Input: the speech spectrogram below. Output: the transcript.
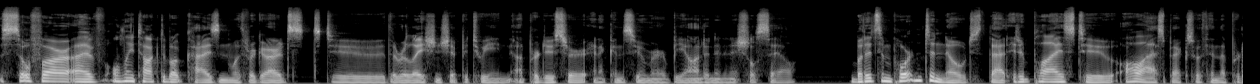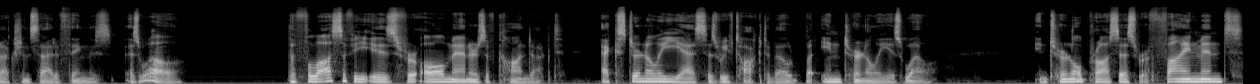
So far, I've only talked about Kaizen with regards to the relationship between a producer and a consumer beyond an initial sale. But it's important to note that it applies to all aspects within the production side of things as well. The philosophy is for all manners of conduct, Externally, yes, as we've talked about, but internally as well. Internal process refinement,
